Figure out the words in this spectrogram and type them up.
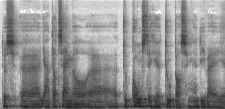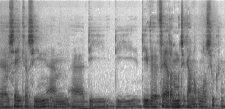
dus ja, dat zijn wel uh, toekomstige toepassingen die wij uh, zeker zien en uh, die, die, die we verder moeten gaan onderzoeken.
